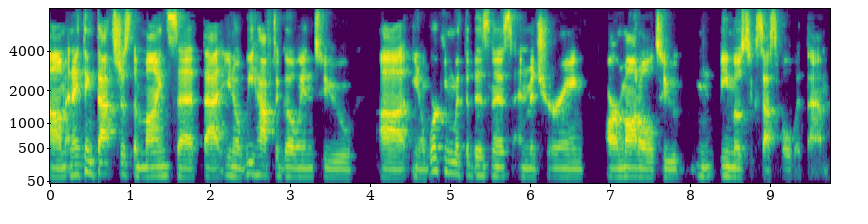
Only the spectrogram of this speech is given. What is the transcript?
Um, and I think that's just the mindset that, you know, we have to go into, uh, you know, working with the business and maturing our model to be most successful with them.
